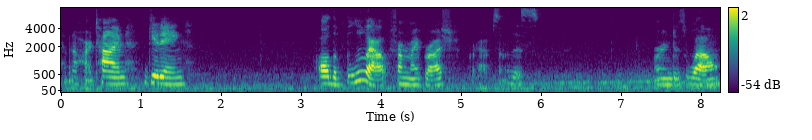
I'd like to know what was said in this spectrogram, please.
having a hard time getting all the blue out from my brush. Grab some of this earned as well.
